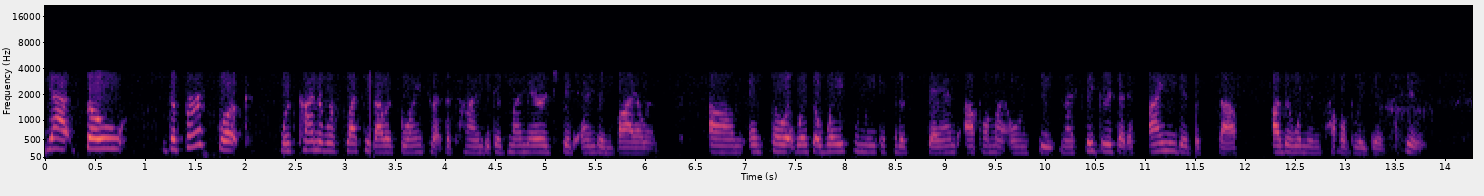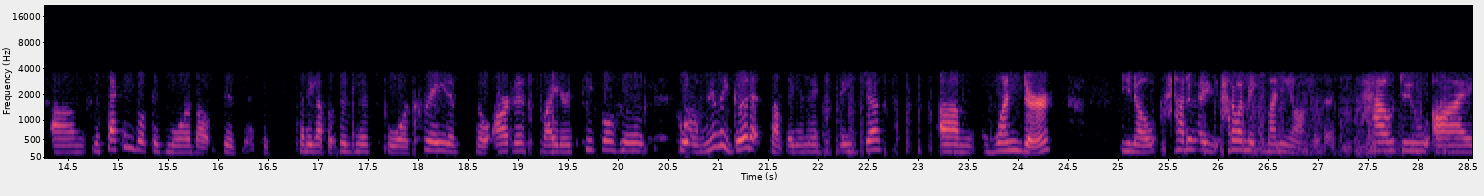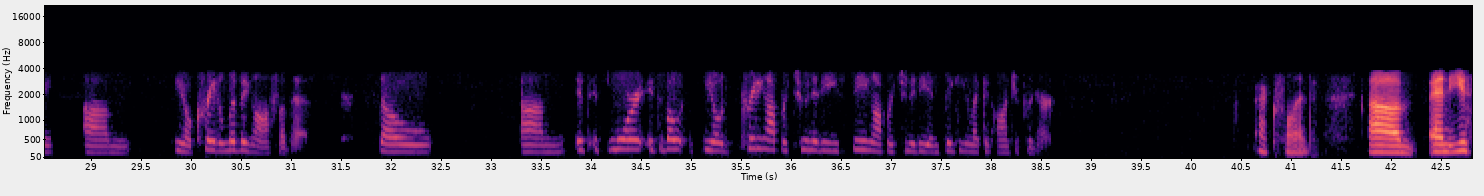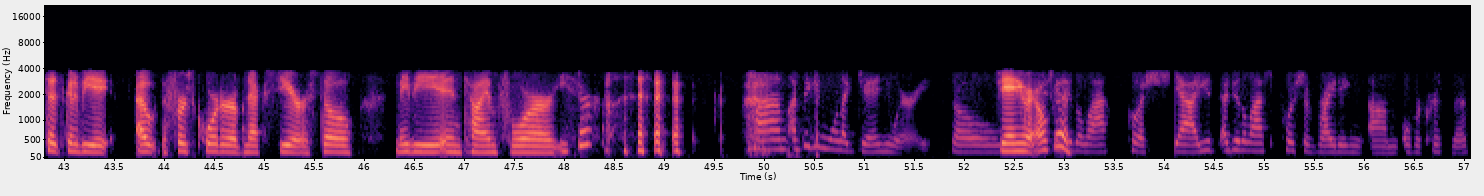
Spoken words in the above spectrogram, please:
Yeah. So the first book was kind of reflective I was going through at the time because my marriage did end in violence. Um, and so it was a way for me to sort of stand up on my own feet. And I figured that if I needed the stuff, other women probably did too. Um, the second book is more about business. It's setting up a business for creatives, so artists, writers, people who, who are really good at something and they, they just um, wonder, you know, how do I how do I make money off of this? How do I, um, you know, create a living off of this? So um, it, it's more it's about you know creating opportunity, seeing opportunity, and thinking like an entrepreneur. Excellent. Um, and you said it's going to be out the first quarter of next year, so maybe in time for Easter. um, I'm thinking more like January. So January. Oh, good. Do the last push. Yeah, I, I do the last push of writing um, over Christmas,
